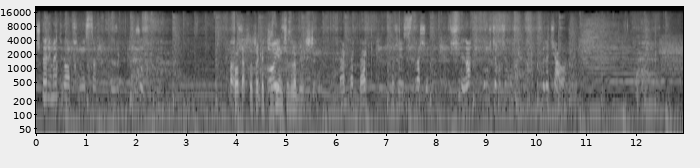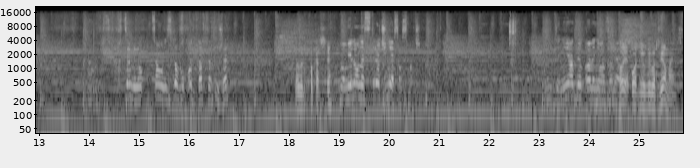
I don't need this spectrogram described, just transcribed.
4 metry od miejsca rzutu. Pokaż to, czekaj, ci zdjęcie zrobię jeszcze. Tak, tak, tak. To, że jest strasznie silna i chciałbym, żeby wyleciała. Chcemy ją całą i zdrową oddać naturze, Robert, pokaż się. bo mielone stroci nie są smaczne. Nigdy nie jadłem, ale nie mam zamiaru. O, jak ładnie wybarwiona jest.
